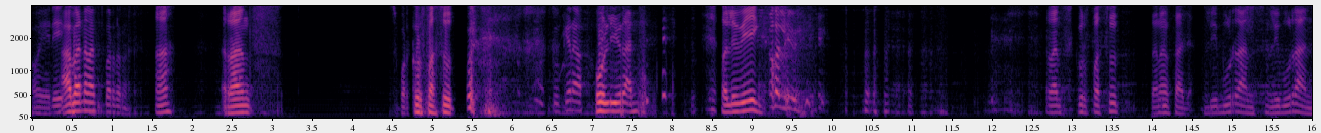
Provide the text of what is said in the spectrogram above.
Oh ya, di Apa nama supporter? Ah, Rans support Kurva Sud. Kukira Holy Runs. Holy Wings. Rans Kurva Sud. Tenang saja. Liburan, liburan.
